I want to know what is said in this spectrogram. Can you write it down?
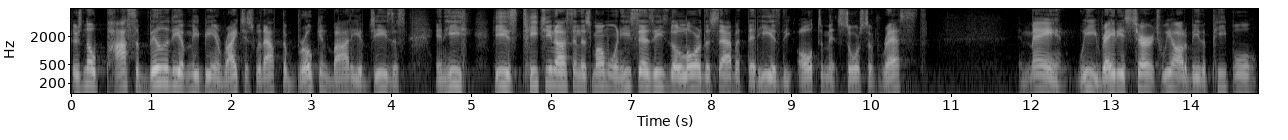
There's no possibility of me being righteous without the broken body of Jesus. And he, he is teaching us in this moment when he says he's the Lord of the Sabbath that he is the ultimate source of rest and man, we, Radius Church, we ought to be the people,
